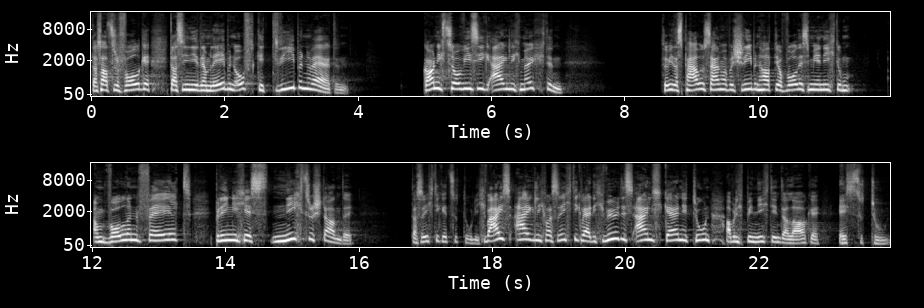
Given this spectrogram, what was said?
Das hat zur Folge, dass sie in ihrem Leben oft getrieben werden. Gar nicht so, wie sie eigentlich möchten. So wie das Paulus einmal beschrieben hat, obwohl es mir nicht um, am Wollen fehlt, bringe ich es nicht zustande, das Richtige zu tun. Ich weiß eigentlich, was richtig wäre. Ich würde es eigentlich gerne tun, aber ich bin nicht in der Lage, es zu tun.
